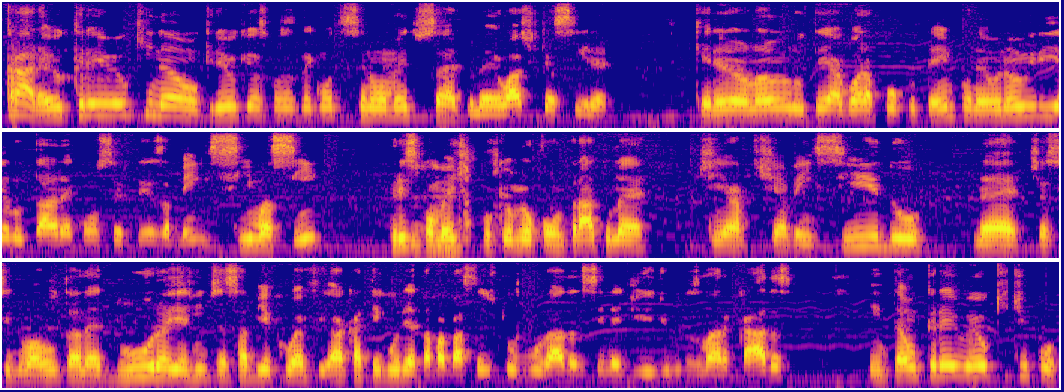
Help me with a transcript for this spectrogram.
Cara, eu creio eu que não, eu creio que as coisas têm que acontecer no momento certo, né? Eu acho que assim, né? Querendo ou não, eu lutei agora há pouco tempo, né? Eu não iria lutar, né, com certeza, bem em cima, assim, principalmente uhum. porque o meu contrato, né, tinha, tinha vencido, né? Tinha sido uma luta né, dura e a gente já sabia que a categoria estava bastante turbulada assim, né, de, de, lutas marcadas. Então, creio eu que, tipo,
